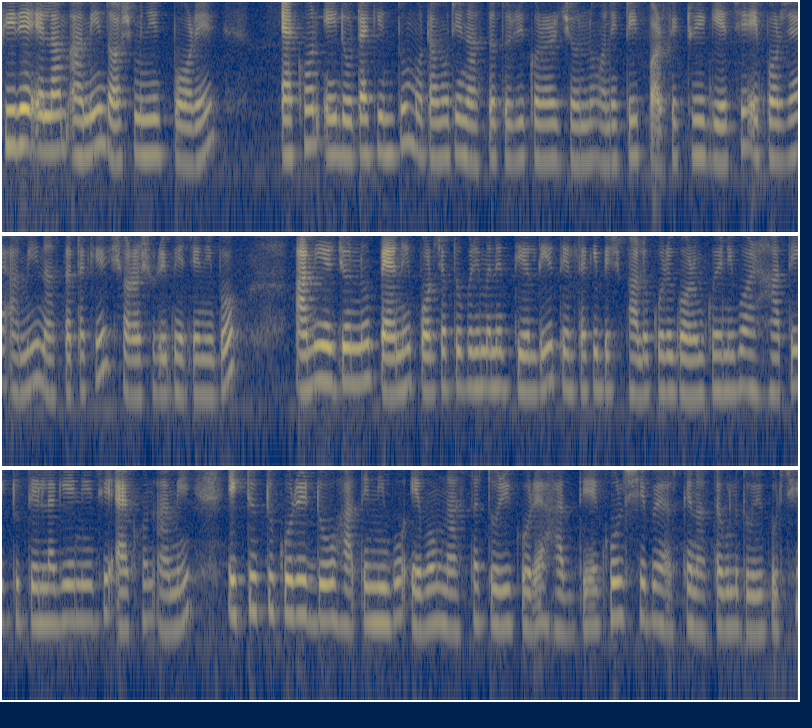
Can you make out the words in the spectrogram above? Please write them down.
ফিরে এলাম আমি দশ মিনিট পরে। এখন এই ডোটা কিন্তু মোটামুটি নাস্তা তৈরি করার জন্য অনেকটাই পারফেক্ট হয়ে গিয়েছে। এই পর্যায়ে আমি নাস্তাটাকে সরাসরি ভেজে নিব। আমি এর জন্য প্যানে পর্যাপ্ত পরিমাণে তেল দিয়ে তেলটাকে বেশ ভালো করে গরম করে নিব। আর হাতে একটু তেল লাগিয়ে নিয়েছি। এখন আমি একটু একটু করে ডো হাতে নিব এবং নাস্তা তৈরি করে হাত দিয়ে গোল শেপে আজকে নাস্তাগুলো তৈরি করছি।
